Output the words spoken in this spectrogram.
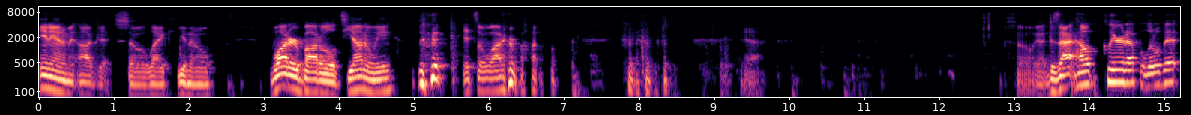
inanimate objects. So like you know, water bottle tianui, it's a water bottle. yeah. So yeah, does that help clear it up a little bit?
